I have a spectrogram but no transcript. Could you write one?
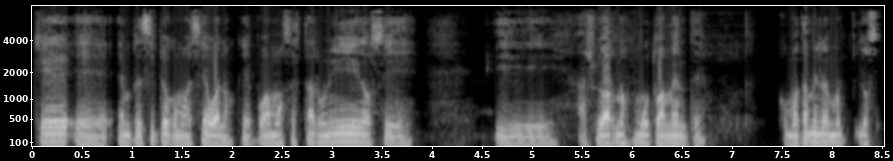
que eh, en principio, como decía, bueno, que podamos estar unidos y, y ayudarnos mutuamente, como también lo, hemos,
